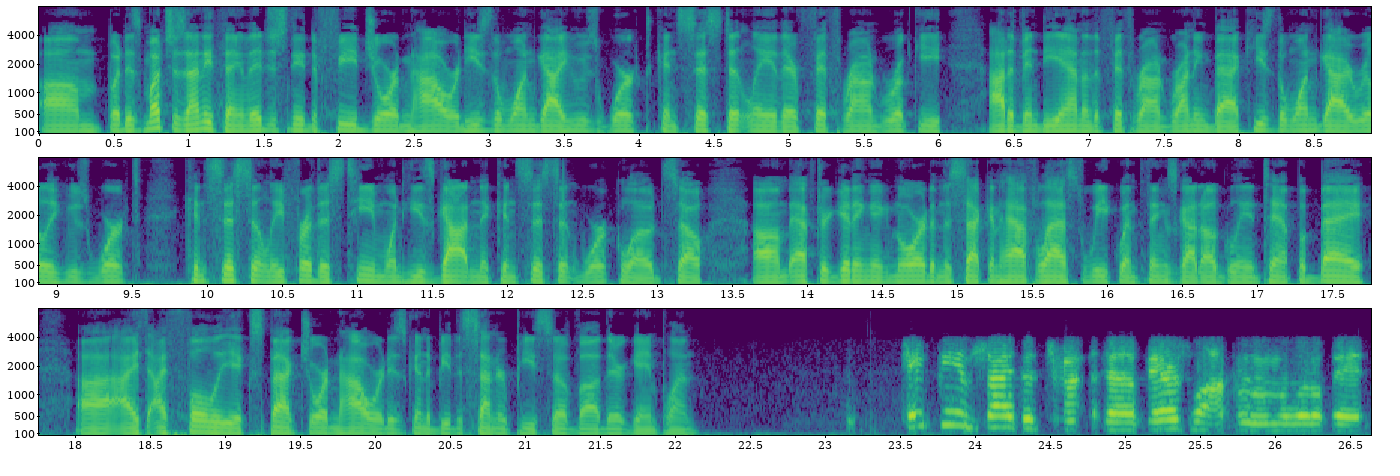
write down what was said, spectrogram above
Um, but as much as anything, they just need to feed Jordan Howard. He's the one guy who's worked consistently. Their fifth round rookie out of Indiana, the fifth round running back. He's the one guy really who's worked consistently for this team when he's gotten a consistent workload. So um, after getting ignored in the second half last week when things got ugly in Tampa Bay, uh, I, I, fully expect Jordan Howard is going to be the centerpiece of uh, their game plan. Take me inside the, the Bears locker room a little bit.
